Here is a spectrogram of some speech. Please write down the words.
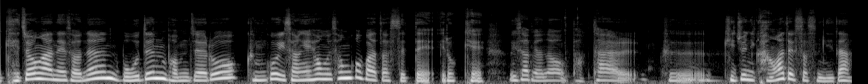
개정안에서는 모든 범죄로 금고 이상의 형을 선고받았을 때 이렇게 의사 면허 박탈 그 음. 기준이 강화됐었습니다.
